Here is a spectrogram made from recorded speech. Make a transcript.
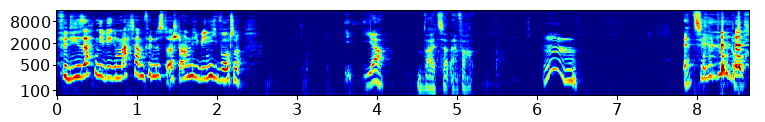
Für die Sachen, die wir gemacht haben, findest du erstaunlich wenig Worte. Ja, weil es halt einfach hm. Erzähl du doch.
